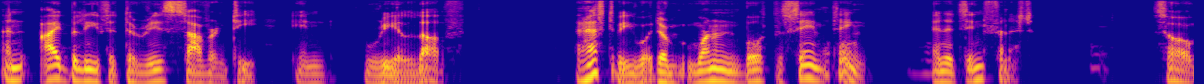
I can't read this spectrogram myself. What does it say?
And I believe that there is sovereignty in real love. It has to be. They're one and both the same thing, and it's infinite. So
